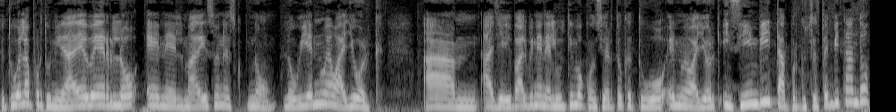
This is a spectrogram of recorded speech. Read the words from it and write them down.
yo tuve la oportunidad de verlo en el Madison, no, lo vi en Nueva York. A, a J Balvin en el último concierto que tuvo en Nueva York y sí invita, porque usted está invitando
